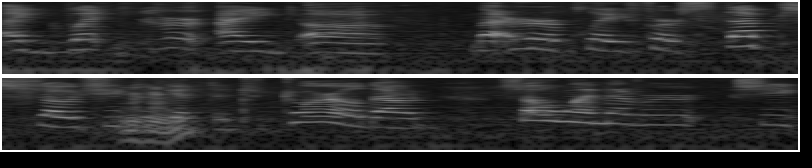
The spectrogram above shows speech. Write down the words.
I went her I uh let her play first steps so she could Mhm. get the tutorial down. So whenever she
